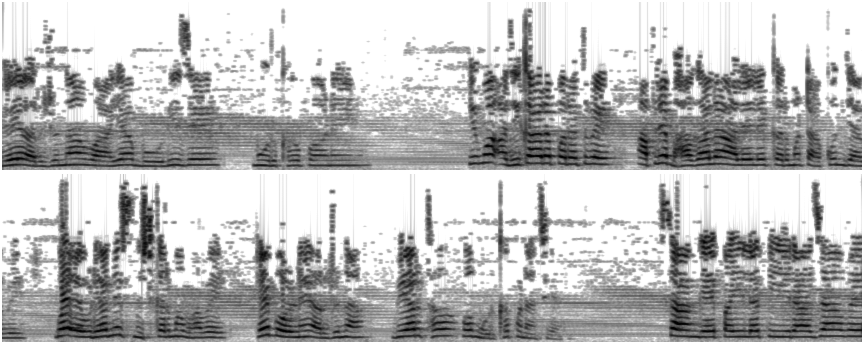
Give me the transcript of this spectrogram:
हे अर्जुना वाया बोडीजे मूर्खपणे. किंवा अधिकार परत्वे आपल्या भागाला आलेले कर्म टाकून द्यावे व एवढ्यानेच निष्कर्म व्हावे हे बोलणे अर्जुना व्यर्थ व मूर्खपणाचे आहे. सांगे पैल तीरा जावे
